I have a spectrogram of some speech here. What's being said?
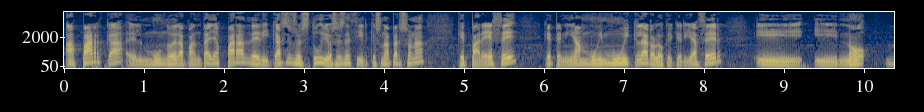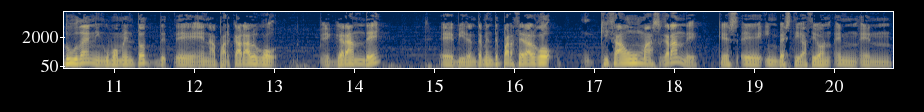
aparca el mundo de la pantalla para dedicarse a sus estudios. Es decir, que es una persona que parece que tenía muy, muy claro lo que quería hacer y, no duda en ningún momento en aparcar algo eh, grande, eh, evidentemente para hacer algo quizá aún más grande, que es eh, investigación en, en,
